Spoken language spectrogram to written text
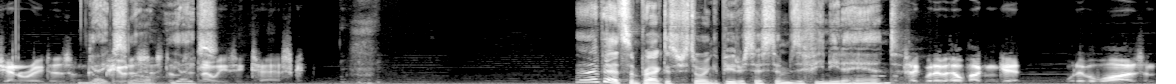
generators and Yikes, computer Will. systems is no easy task. I've had some practice restoring computer systems if you need a hand. Take whatever help I can get. Whatever wires and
